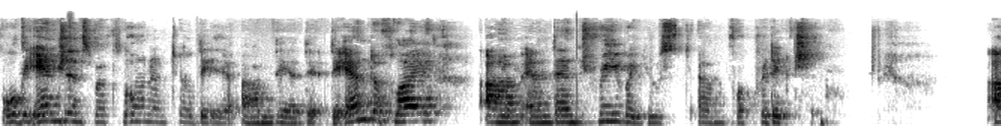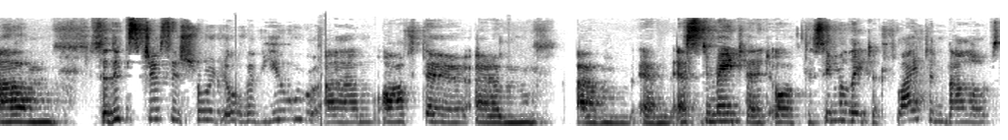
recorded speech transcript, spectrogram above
all the engines were flown until the, the, the, the, end of life. and then three were used for prediction. so that's just a short overview of the um, um, estimated of the simulated flight envelopes.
